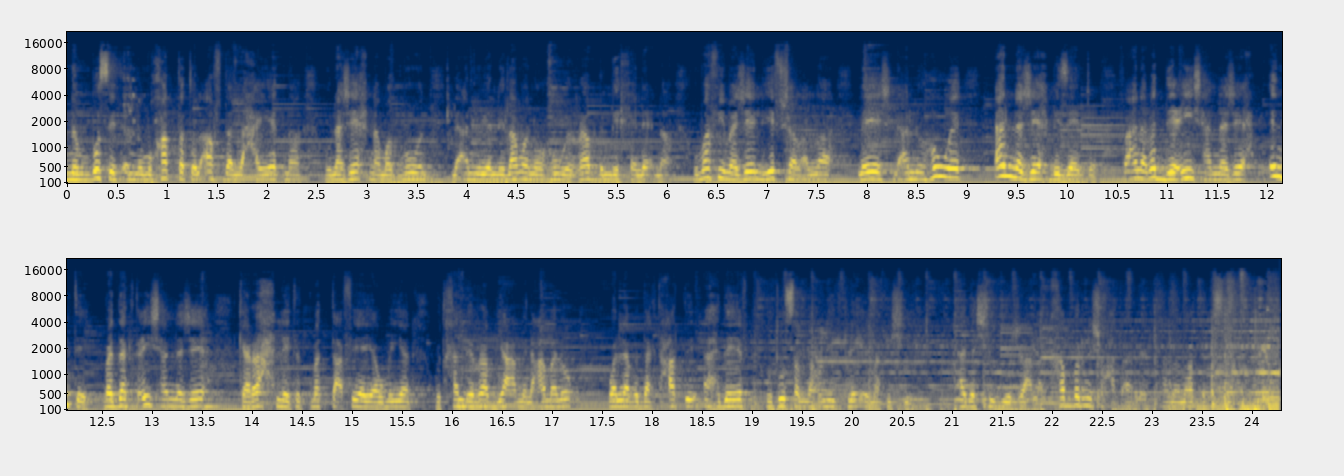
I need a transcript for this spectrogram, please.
بننبسط إنه مخططه الأفضل لحياتنا ونجاحنا مضمون لأنه يلي ضمنه هو الرب اللي خلقنا. وما في مجال يفشل الله. ليش؟ لأنه هو النجاح بذاته. فأنا بدي أعيش هالنجاح. أنت بدك تعيش هالنجاح كرحلة تتمتع فيها يوميا وتخلي الرب يعمل عمله ولا بدك تحط أهداف وتوصل لهونيك تلاقي ما في شيء؟ هذا الشيء بيرجع لك. خبرني شو حتقرر. أنا ناطر الله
